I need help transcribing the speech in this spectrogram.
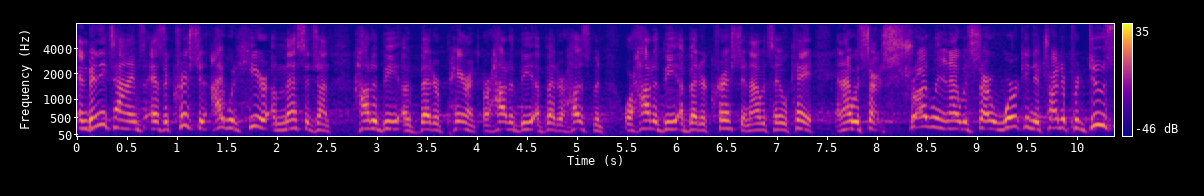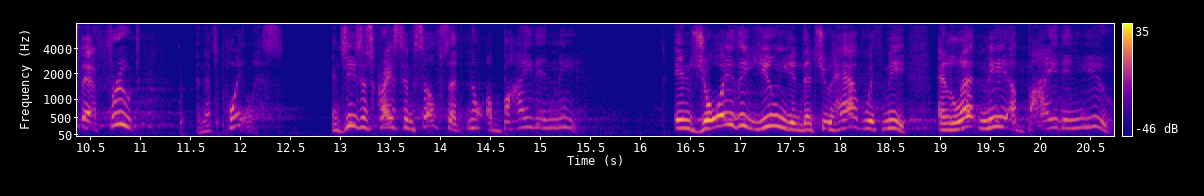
And many times as a Christian, I would hear a message on how to be a better parent or how to be a better husband or how to be a better Christian. I would say, okay. And I would start struggling and I would start working to try to produce that fruit. And that's pointless. And Jesus Christ himself said, no, abide in me. Enjoy the union that you have with me and let me abide in you.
